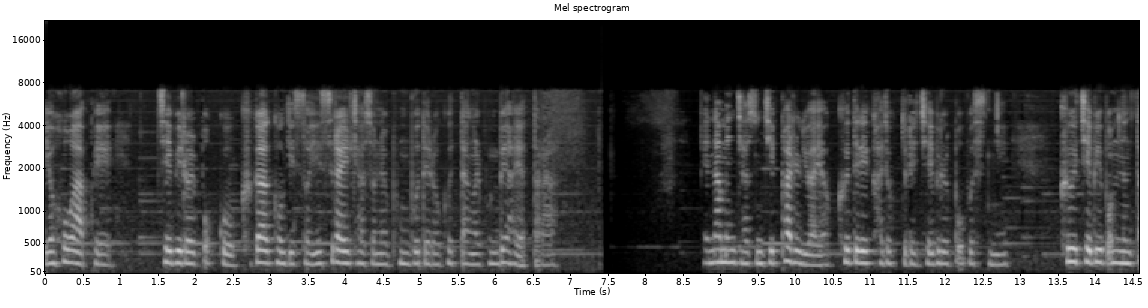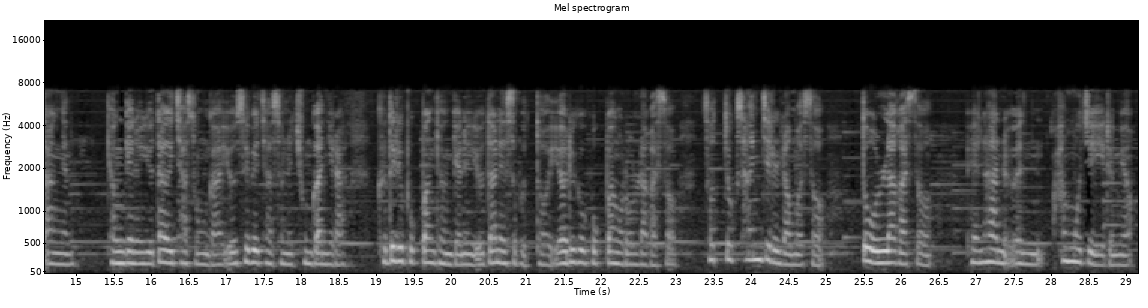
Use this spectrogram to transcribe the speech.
여호와 앞에 제비를 뽑고 그가 거기서 이스라엘 자손의 분부대로 그 땅을 분배하였더라. 베나민 자손 지파를 위하여 그들의 가족들의 제비를 뽑았으니 그 제비 뽑는 땅은 경계는 유다의 자손과 요셉의 자손의 중간이라 그들의 북방 경계는 요단에서부터 여리고 북방으로 올라가서 서쪽 산지를 넘어서 또 올라가서 벤한 항무지에 이르며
